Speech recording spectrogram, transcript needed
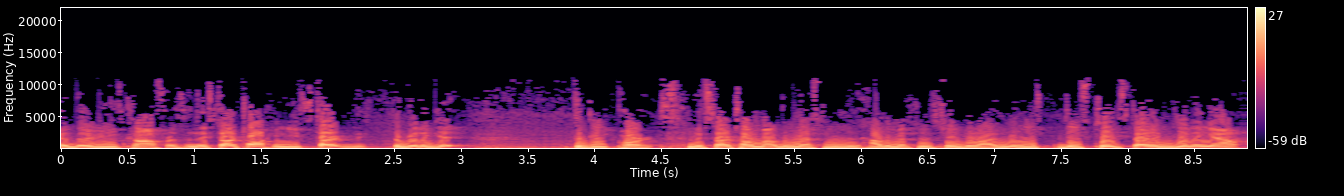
at their youth conference, and they start talking, you start to really get the deep parts. And they started talking about the messages and how the messages changed their lives. And then these, kids started giving out,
